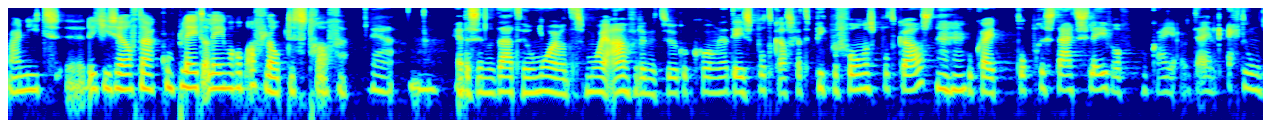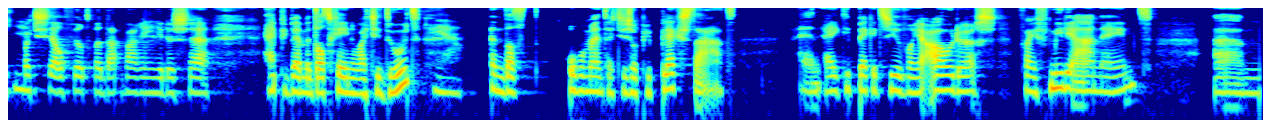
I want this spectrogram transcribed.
Maar niet eh, dat je jezelf daar compleet alleen maar op afloopt te straffen. Ja. Ja. ja, dat is inderdaad heel mooi. Want het is een mooie aanvulling natuurlijk ook gewoon. Net deze podcast gaat de Peak Performance podcast. Hoe kan je topprestaties leveren? Of hoe kan je uiteindelijk echt doen Ja. wat je zelf wilt. wa- Waarin je dus eh, happy bent met datgene wat je doet. Ja. En dat op het moment dat je dus op je plek staat en eigenlijk die package deal van je ouders, van je familie aanneemt, ehm,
